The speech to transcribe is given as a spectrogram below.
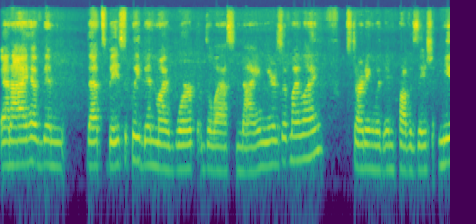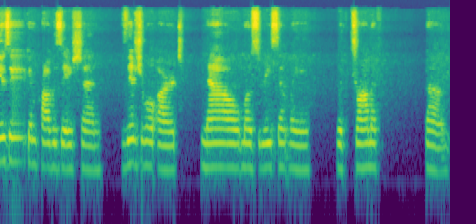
And I have been that's basically been my work of the last 9 years of my life, starting with improvisation, music improvisation, visual art, now most recently with drama um,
